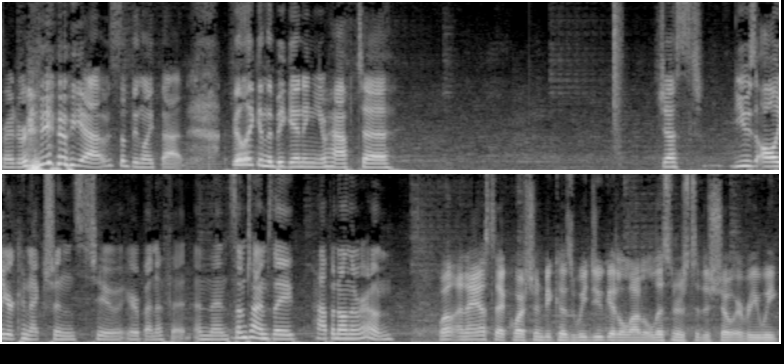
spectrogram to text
write a review?" yeah, it was something like that. I feel like in the beginning you have to just use all your connections to your benefit, and then sometimes they happen on their own. Well, and I asked that question because we do get a lot of listeners to the show every week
